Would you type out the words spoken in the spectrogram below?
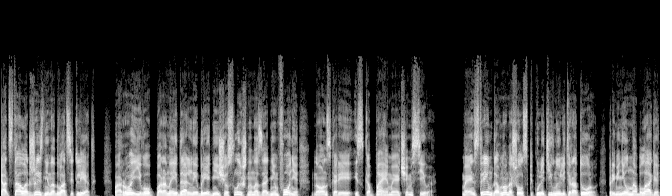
Отстал от жизни на 20 лет. Порой его параноидальные бредни еще слышно на заднем фоне, но он скорее ископаемая, чем сила. Мейнстрим давно нашел спекулятивную литературу, применил на благо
